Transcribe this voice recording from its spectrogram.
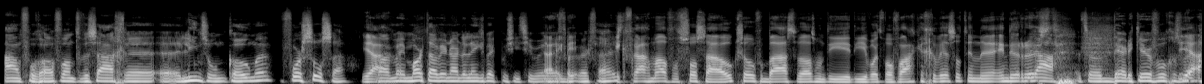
aan vooraf. Want we zagen eh Linson komen voor Sosa. Ja. Waarmee Marta weer naar de linksbackpositie Ja, werd, werd verhuisd. Ik vraag me af of Sosa ook zo verbaasd was, want die, die wordt wel vaker gewisseld in de, in de rust. Ja, het is de derde keer volgens mij. Ja,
